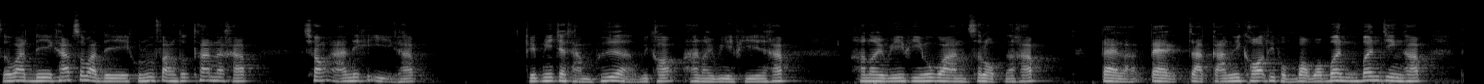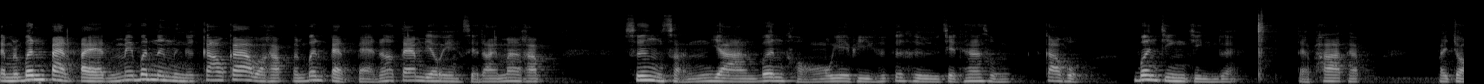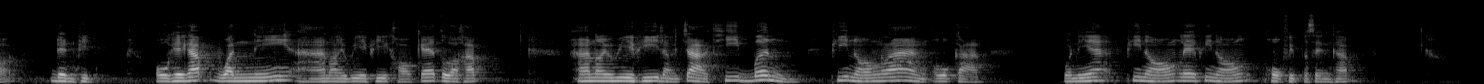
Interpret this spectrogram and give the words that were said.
สวัสดีครับ สวัสดีคุณผู้ฟังทุกท่านนะครับ ช่องอาร์ตนิคอีครับ คลิปนี้จะทำเพื่อวิเคราะห์ Hanoi VIP นะครับ Hanoi VIP เมื่อวานสลบนะครับ แต่หลังแต่จากการวิเคราะห์ที่ผมบอกว่าเบิ้ลเบิ้ลจริงครับ แต่มันเบิ้ล 88 ไม่เบิ้ล 11กับ99อะครับมันเบิ้ล 88แล้วแต้มเดียวเองเสียดายมากครับ ซึ่งสัญญาณเบิ้ลของ VIP คือก็คือ 75096 เบิ้ลจริง ๆ ด้วย แต่พลาดครับ ไปเจาะ เด่นผิด โอเคครับ วันนี้ฮานอย VIP ขอแก้ตัวครับฮานอย VIP หลังจากที่เบิ้ลพี่น้องร่างโอกาส วันนี้พี่น้องเลขพี่น้อง 60%ครับ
